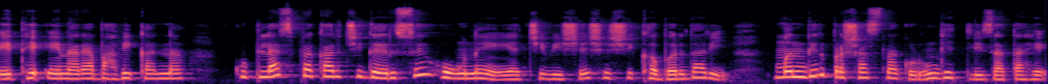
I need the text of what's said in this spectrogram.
येथे येणाऱ्या भाविकांना कुठल्याच प्रकारची गैरसोय होऊ नये याची विशेष अशी खबरदारी मंदिर प्रशासनाकडून घेतली जात आहे.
